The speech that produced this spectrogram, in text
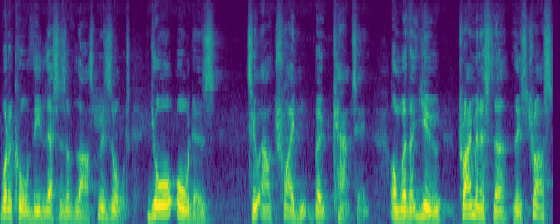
what are called the letters of last resort, your orders to our Trident boat captain on whether you, Prime Minister Liz Truss,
